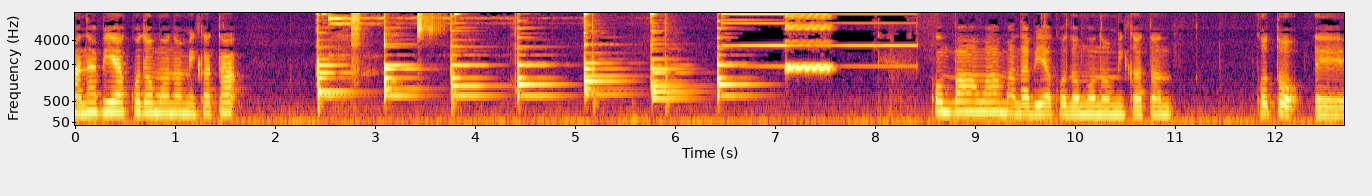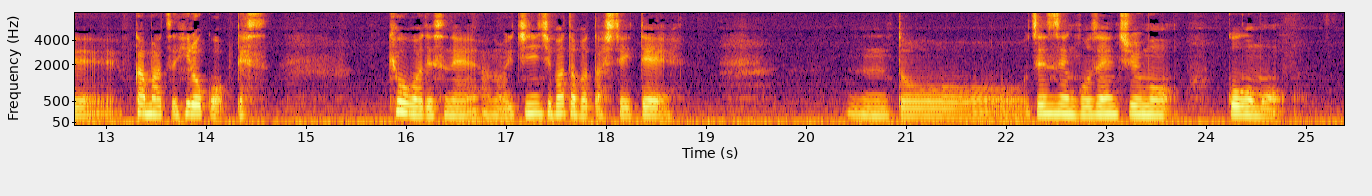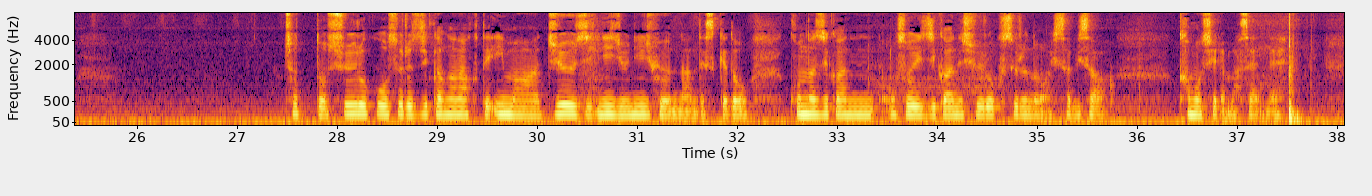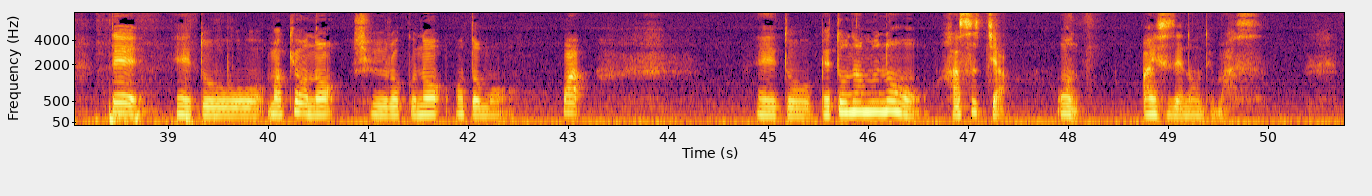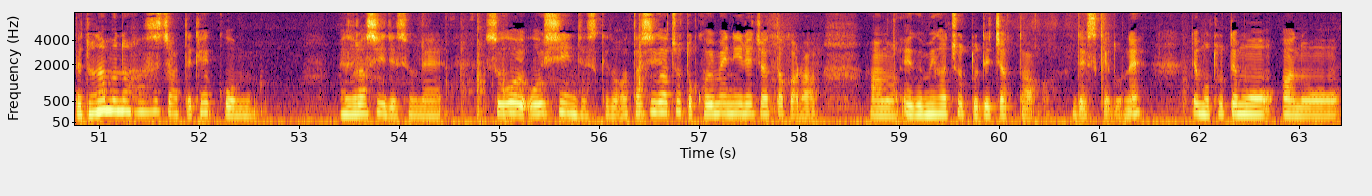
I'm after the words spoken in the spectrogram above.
学びや子どもの味方。こんばんは。学びや子どもの味方こと、えー、深松ひ子です。今日はですねあの一日バタバタしていてうんと全然午前中も午後もちょっと収録をする時間がなくて今10時22分なんですけどこんな時間遅い時間に収録するのは久々かもしれませんね。でえっ、ー、とまあ今日の収録のお供はえっ、ー、とベトナムのハス茶をアイスで飲んでます。ベトナムのハス茶って結構珍しいですよね。すごい美味しいんですけど私がちょっと濃いめに入れちゃったからあのえぐみがちょっと出ちゃったんですけどね。でもとてもあの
